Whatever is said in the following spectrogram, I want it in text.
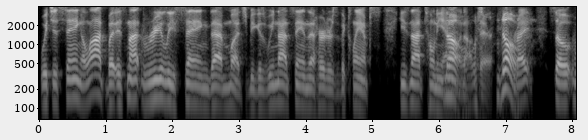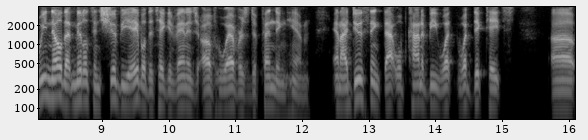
which is saying a lot, but it's not really saying that much because we're not saying that Huerter's the clamps. He's not Tony Allen No, out there no, right? So we know that Middleton should be able to take advantage of whoever's defending him, and I do think that will kind of be what what dictates uh,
